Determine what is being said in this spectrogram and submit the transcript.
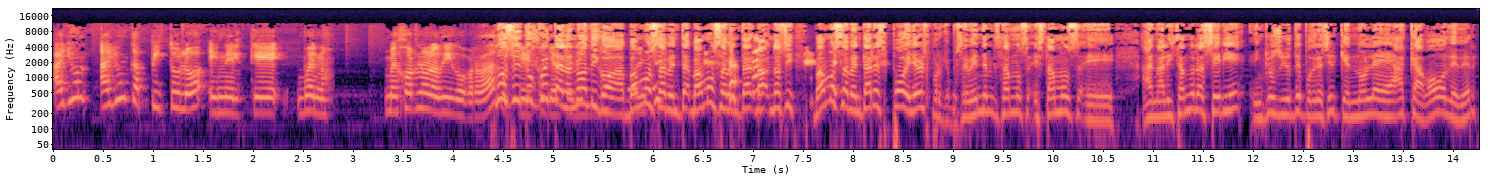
Hay un, hay un capítulo en el que, bueno, mejor no lo digo, ¿verdad? No, sí, tú cuéntalo, no, digo, vamos a aventar, vamos a aventar, no, sí, vamos a aventar spoilers, porque pues evidentemente estamos, estamos, eh, analizando la serie, incluso yo te podría decir que no le he acabado de ver,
